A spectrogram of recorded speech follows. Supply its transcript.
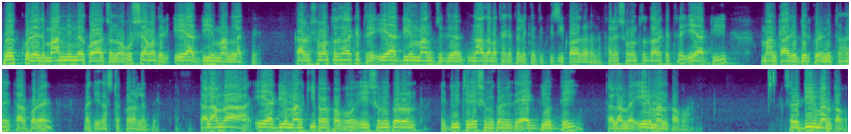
প্রয়োগ করে মান নির্ণয় করার জন্য অবশ্যই আমাদের এ আর ডি এর মান লাগবে। কারণ সমান্তর ধারার ক্ষেত্রে এ আর ডি এর মান যদি না জানা থাকে, তাহলে কিন্তু কিছুই করা যাবে না। তাহলে সমান্তর ধারার ক্ষেত্রে এ আর ডি মানটা আগে বের করে নিতে হয়, তারপরে বাকি কাজটা করা লাগবে। তাহলে আমরা এ আর ডি এর মান কীভাবে পাবো? এই সমীকরণ, এই দুই থেকে সমীকরণ যদি এক বিয়োগ দেই, তাহলে আমরা এর মান পাবো। সরি ডির মান পাবো।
